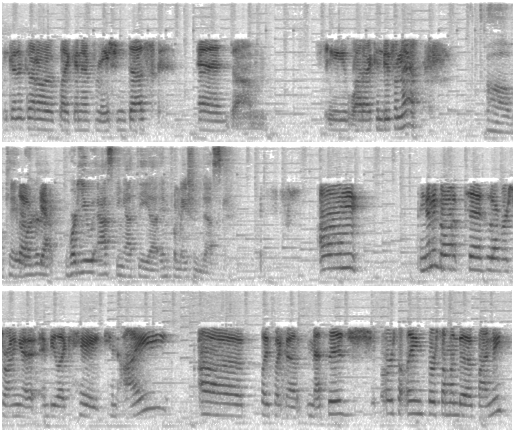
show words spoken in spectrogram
I'm gonna go to like an information desk and um, see what I can do from there. Oh, okay. So, what, are, yeah. what are you asking at the uh, information desk? Um, I'm gonna go up to whoever's running it and be like, hey, can I uh, place like a message or something for someone to find me?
